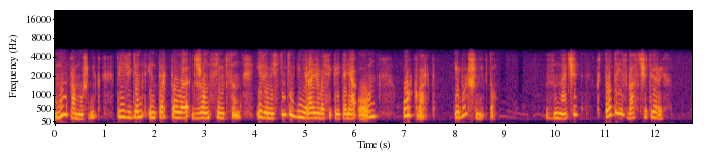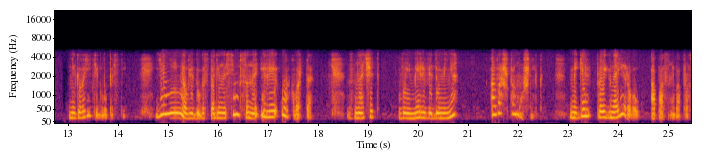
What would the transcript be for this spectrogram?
мой помощник, президент Интерпола Джон Симпсон и заместитель генерального секретаря ООН Урквард, и больше никто. Значит, кто-то из вас четверых. Не говорите глупостей. Я не имел в виду господина Симпсона или Уркварта. Значит, вы имели в виду меня, а ваш помощник? Мигель проигнорировал опасный вопрос.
